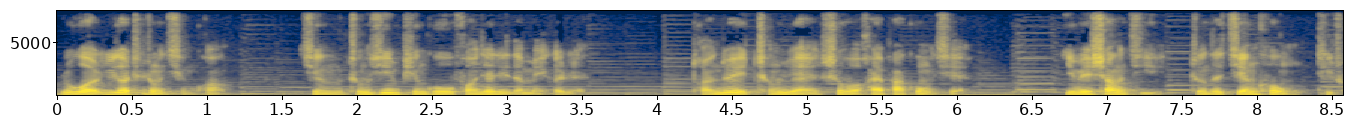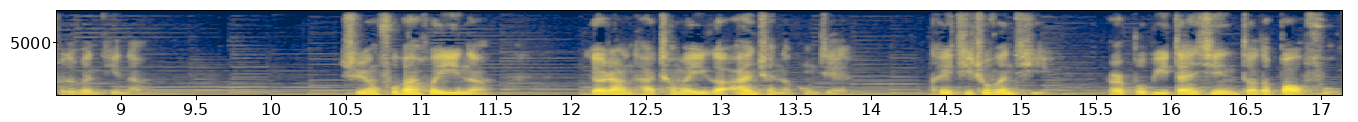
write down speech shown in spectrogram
如果遇到这种情况，请重新评估房间里的每个人，团队成员是否害怕贡献。因为上级正在监控提出的问题呢。使用复盘会议呢，要让它成为一个安全的空间，可以提出问题，而不必担心遭到报复。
